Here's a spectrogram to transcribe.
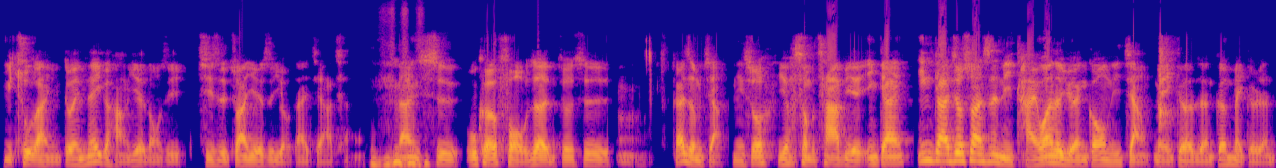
你出来，你对那个行业的东西，其实专业是有待加强。但是无可否认，就是嗯，该怎么讲？你说有什么差别？应该应该就算是你台湾的员工，你讲每个人跟每个人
